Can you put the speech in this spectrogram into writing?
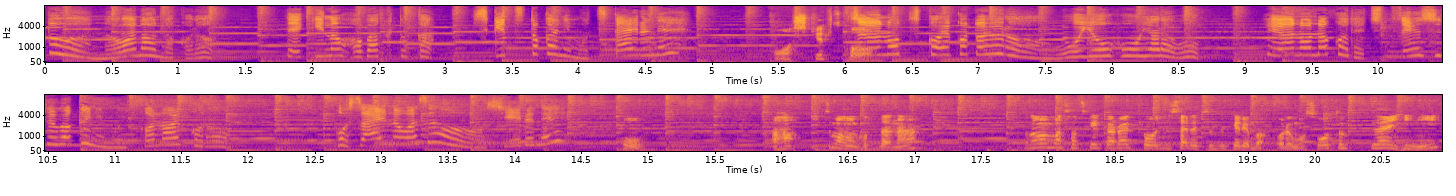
とは縄なんだから敵の捕獲とか止血とかにも使えるねあ、止血か。普通の使い方やら応用法やらを部屋の中で実演するわけにもいかないから5歳の技を教えるねおう。あ、いつものことだな。このままサスケから教授され続ければ、俺も相当少ない日に、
